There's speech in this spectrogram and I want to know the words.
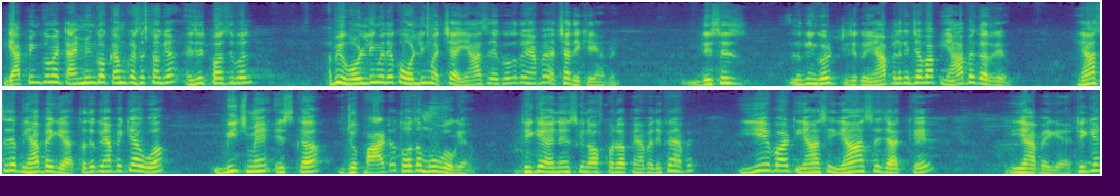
गैपिंग को मैं टाइमिंग को कम कर सकता हूँ क्या इज़ इट पॉसिबल अभी होल्डिंग में देखो होल्डिंग में अच्छा है यहाँ से देखोगे तो यहाँ पे अच्छा देखिए यहाँ पे दिस इज़ लुकिंग गुड देखो यहाँ पे लेकिन जब आप यहाँ पे कर रहे हो यहाँ से जब यहाँ पे गया तो देखो यहाँ पे क्या हुआ बीच में इसका जो पार्ट है थोड़ा सा मूव हो गया ठीक है एन स्क्रीन ऑफ़ करो, आप यहाँ पे देख रहे हैं यहाँ पे। ये पार्ट यहाँ से यहाँ से जाके यहाँ पे गया ठीक है?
